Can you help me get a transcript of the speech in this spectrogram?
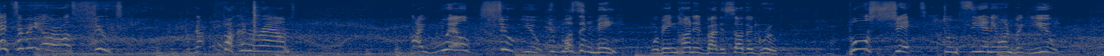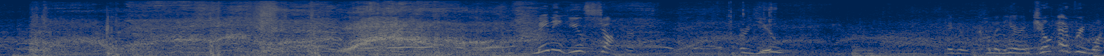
Answer me or I'll shoot! I'm not fucking around! I will shoot you! It wasn't me! We're being hunted by this other group. Bullshit! Don't see anyone but you! Maybe you shot her. Or you. Maybe you'll come in here and kill everyone.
